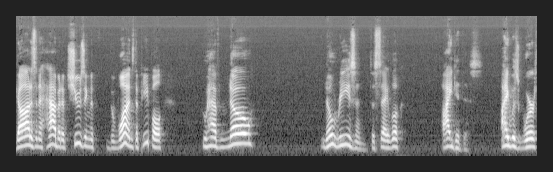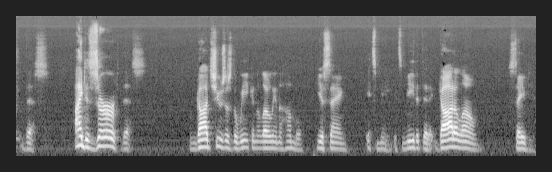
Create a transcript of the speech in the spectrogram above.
God is in a habit of choosing the, the ones, the people who have no, no reason to say, look, I did this. I was worth this. I deserved this. When God chooses the weak and the lowly and the humble, He is saying, It's me. It's me that did it. God alone saved you.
